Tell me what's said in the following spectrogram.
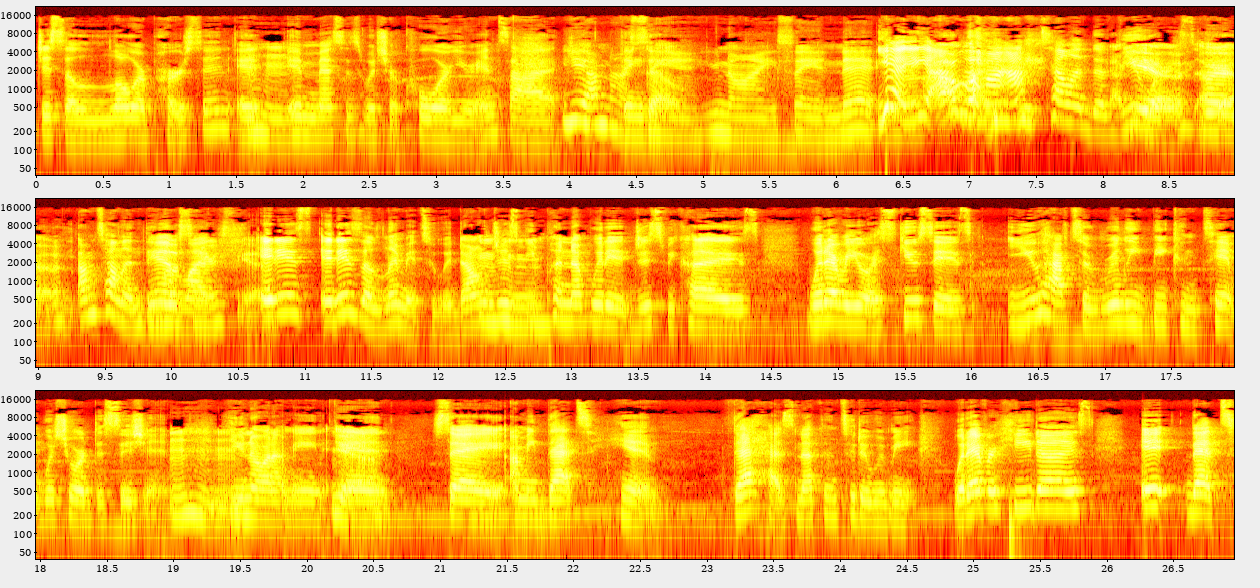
just a lower person. It mm-hmm. it messes with your core, your inside. Yeah, I'm not Then go. saying, you know, I ain't saying that. Yeah, yeah, yeah. I'm, like- I'm telling the viewers, or yeah. I'm telling them, like yeah. it is. It is a limit to it. Don't just be mm-hmm. putting up with it just because whatever your excuse is. You have to really be content with your decision. Mm-hmm. You know what I mean? Yeah. And say, I mean, that's him. That has nothing to do with me. Whatever he does, it that's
